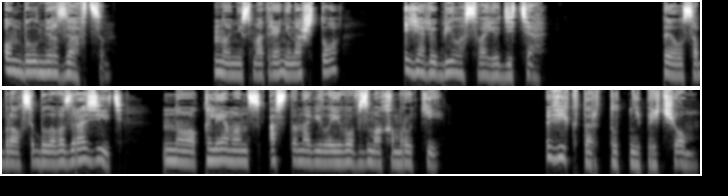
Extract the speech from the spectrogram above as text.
Он был мерзавцем. Но, несмотря ни на что, я любила свое дитя. Тео собрался было возразить, но Клеманс остановила его взмахом руки. «Виктор тут ни при чем»,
